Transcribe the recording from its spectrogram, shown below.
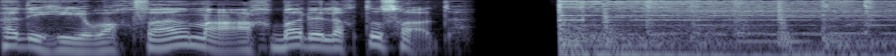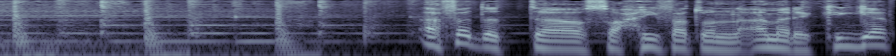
هذه وقفة مع أخبار الاقتصاد. أفادت صحيفة أمريكية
